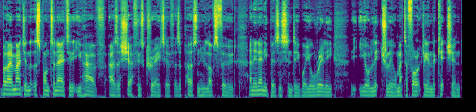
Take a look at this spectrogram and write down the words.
But I imagine that the spontaneity that you have as a chef who's creative, as a person who loves food, and in any business indeed, where you're really, you're literally or metaphorically in the kitchen,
